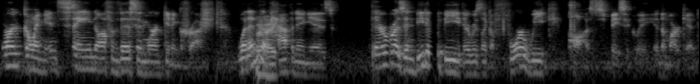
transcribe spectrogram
weren't going insane off of this and weren't getting crushed. What ended right. up happening is there was in B2B, there was like a four week pause basically in the market.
